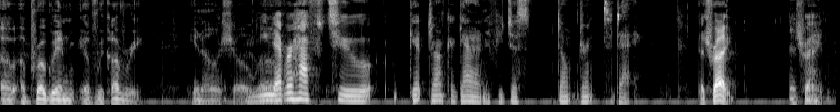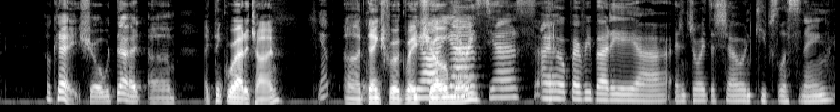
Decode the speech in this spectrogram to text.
a, a program of recovery. You know, so You uh, never have to get drunk again if you just don't drink today. That's right. That's right. Okay, so with that, um, I think we're out of time. Yep. Uh, thanks for a great We are, show, yes, Mary. Yes, yes. I hope everybody uh, enjoyed the show and keeps listening.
